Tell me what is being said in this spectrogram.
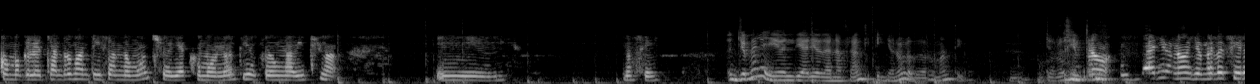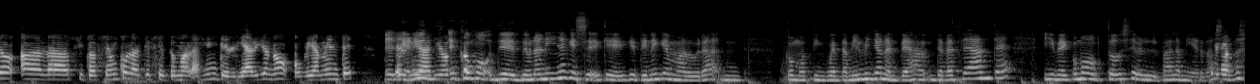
como que lo están romantizando mucho y es como, no, tío, fue una víctima. Y... No sé. Yo me he leído el diario de Ana Frank y yo no lo veo romántico. Yo lo siento. No, el diario no, yo me refiero a la situación con la que se toma la gente. El diario no, obviamente. El diario, es como de, de una niña que, se, que, que tiene que madurar como 50.000 millones de, de veces antes y ve como todo se va a la mierda, ¿sabes?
